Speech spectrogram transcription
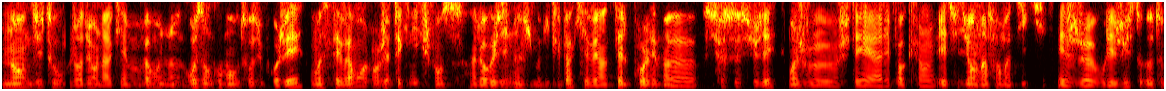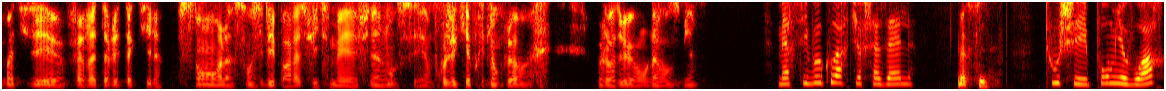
Non, du tout. Aujourd'hui, on a quand même vraiment un gros engouement autour du projet. Moi, c'était vraiment un enjeu technique, je pense. À l'origine, je me doutais pas qu'il y avait un tel problème euh, sur ce sujet. Moi, j'étais à l'époque étudiant en informatique et je voulais juste automatiser, faire de la tablette tactile, sans, voilà, sans idée par la suite. Mais finalement, c'est un projet qui a pris de l'ampleur. Aujourd'hui, on avance bien. Merci beaucoup, Arthur Chazelle. Merci. Toucher pour mieux voir,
